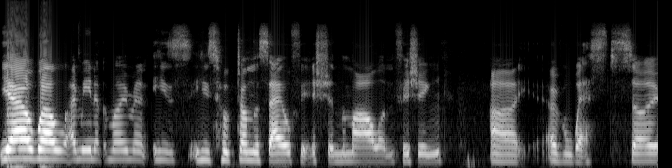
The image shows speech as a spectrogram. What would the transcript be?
Yeah, well, I mean, at the moment he's he's hooked on the sailfish and the marlin fishing uh, over west, so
